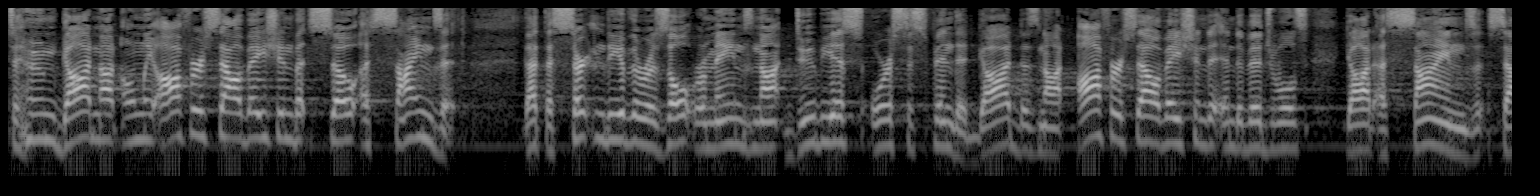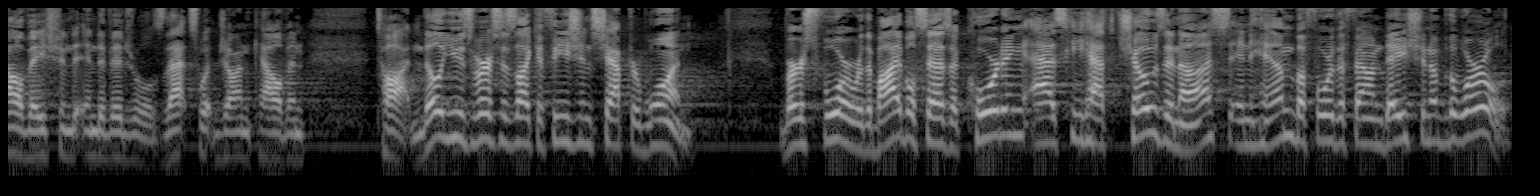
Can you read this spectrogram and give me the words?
to whom God not only offers salvation, but so assigns it that the certainty of the result remains not dubious or suspended. God does not offer salvation to individuals, God assigns salvation to individuals. That's what John Calvin taught. And they'll use verses like Ephesians chapter 1 verse 4, where the Bible says, According as he hath chosen us in him before the foundation of the world,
